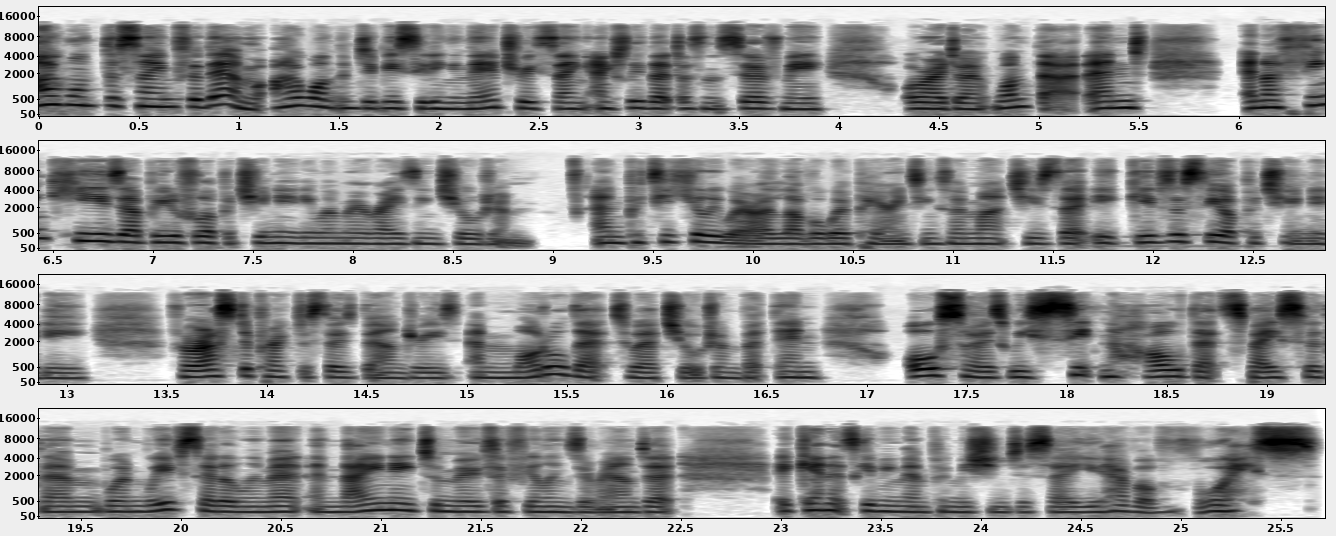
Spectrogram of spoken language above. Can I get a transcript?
I want the same for them. I want them to be sitting in their truth saying actually that doesn't serve me or I don't want that. And and I think here's our beautiful opportunity when we're raising children and particularly where I love aware parenting so much is that it gives us the opportunity for us to practice those boundaries and model that to our children. But then also, as we sit and hold that space for them when we've set a limit and they need to move their feelings around it, again, it's giving them permission to say, You have a voice.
